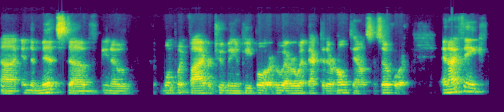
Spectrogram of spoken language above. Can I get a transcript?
uh, in the midst of you know 1.5 or 2 million people or whoever went back to their hometowns and so forth. And I think,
